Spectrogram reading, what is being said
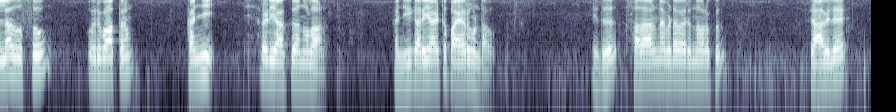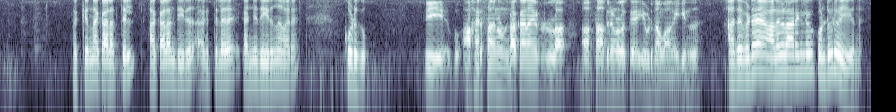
എല്ലാ ദിവസവും ഒരു പാത്രം കഞ്ഞി റെഡിയാക്കുക എന്നുള്ളതാണ്. കഞ്ഞിക്ക് കറിയായിട്ട് പയറും ഉണ്ടാവും. ഇത് സാധാരണ ഇവിടെ വരുന്നവർക്ക് രാവിലെ വെക്കുന്ന കലത്തിൽ ആ കലം തീര കഞ്ഞി തീരുന്നവരെ കൊടുക്കും. ഈ ആഹാര സാധനം ഉണ്ടാക്കാനായിട്ടുള്ള സാധനങ്ങളൊക്കെ എവിടുന്നാണ് വാങ്ങിക്കുന്നത്? അതിവിടെ ആളുകൾ ആരെങ്കിലും കൊണ്ടുവരിക ചെയ്യുന്നത്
